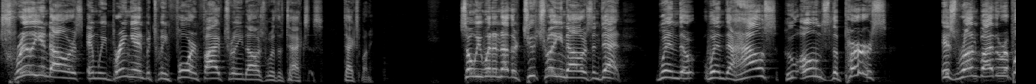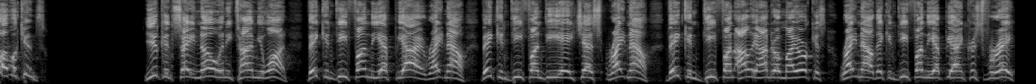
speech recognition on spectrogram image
trillion dollars, and we bring in between four and five trillion dollars worth of taxes, tax money. So we win another two trillion dollars in debt when the when the House who owns the purse is run by the Republicans. You can say no anytime you want. They can defund the FBI right now. They can defund DHS right now. They can defund Alejandro Mayorkas right now. They can defund the FBI and Christopher Wray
